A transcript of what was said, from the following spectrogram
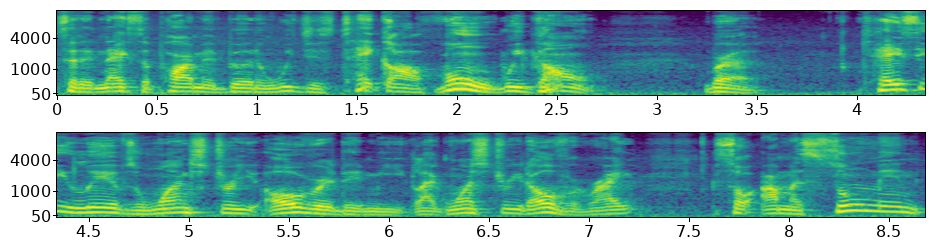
to the next apartment building, we just take off. Boom, we gone, bruh. Casey lives one street over than me, like one street over, right? So I'm assuming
